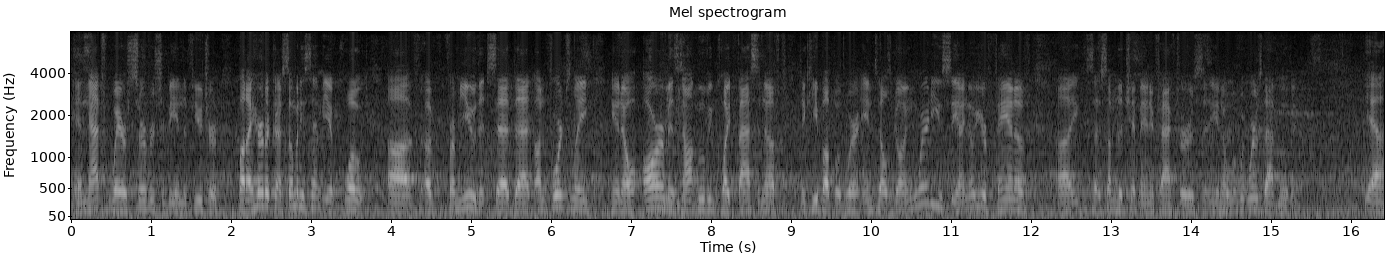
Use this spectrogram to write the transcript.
yes. and that's where servers should be in the future. But I heard a, somebody sent me a quote uh, of, from you that said that unfortunately, you know, ARM is not moving quite fast enough to keep up with where Intel's going. Where do you see? I know you're a fan of uh, some of the chip manufacturers. You know, where's that moving? Yeah.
